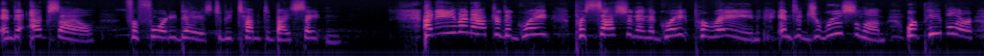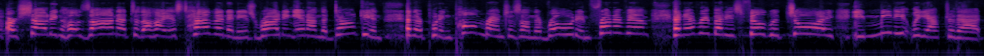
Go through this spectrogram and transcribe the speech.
into exile for 40 days to be tempted by Satan. And even after the great procession and the great parade into Jerusalem, where people are, are shouting Hosanna to the highest heaven, and he's riding in on the donkey, and, and they're putting palm branches on the road in front of him, and everybody's filled with joy, immediately after that,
